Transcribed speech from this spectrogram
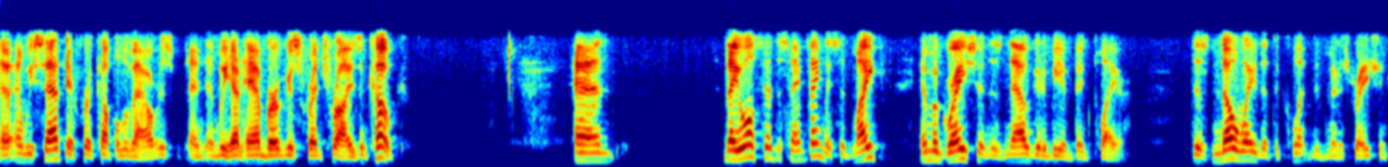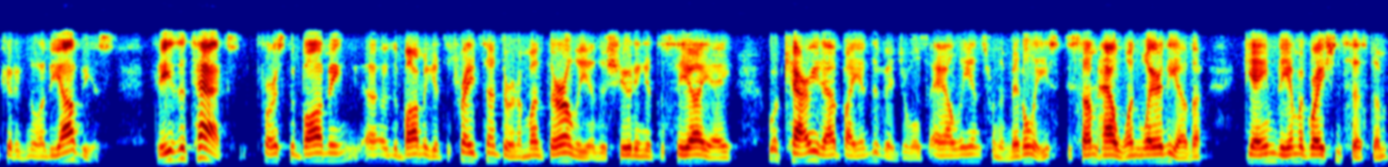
and we sat there for a couple of hours, and, and we had hamburgers, French fries, and Coke. And they all said the same thing. They said, Mike, immigration is now going to be a big player. There's no way that the Clinton administration could ignore the obvious. These attacks, first the bombing, uh, the bombing at the Trade Center, and a month earlier the shooting at the CIA, were carried out by individuals, aliens from the Middle East, who somehow, one way or the other, gamed the immigration system,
